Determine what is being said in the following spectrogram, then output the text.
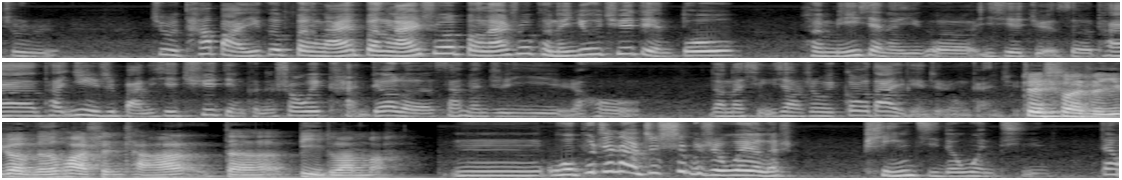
就是就是他把一个本来本来说本来说可能优缺点都很明显的一个一些角色，他他硬是把那些缺点可能稍微砍掉了三分之一，然后让他形象稍微高大一点，这种感觉。这算是一个文化审查的弊端吗？嗯，我不知道这是不是为了评级的问题，但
